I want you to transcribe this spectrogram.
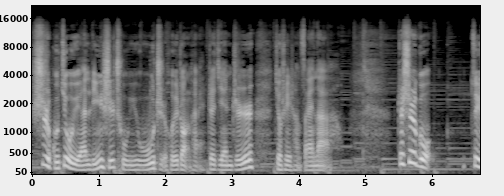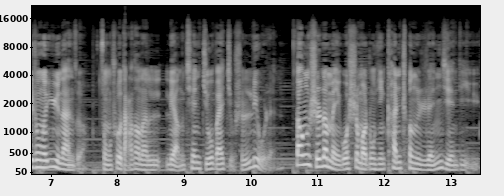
事故救援临时处于无指挥状态，这简直就是一场灾难啊！这事故。最终的遇难者总数达到了两千九百九十六人。当时的美国世贸中心堪称人间地狱，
